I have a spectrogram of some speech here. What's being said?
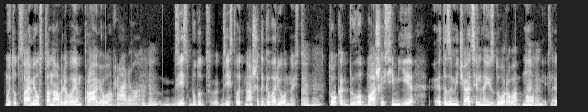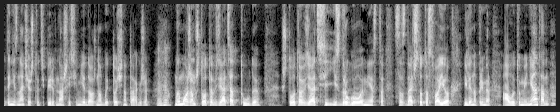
Мы тут сами устанавливаем правила. Правила. мгм. Здесь будут действовать наши договоренности. Мгм. То, как было в вашей семье, это замечательно и здорово, но Мгм. это не значит, что теперь в нашей семье должно быть точно так же. Мгм. Мы можем что-то взять оттуда, что-то взять из другого места, создать что-то свое. Или, например, а вот у меня там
